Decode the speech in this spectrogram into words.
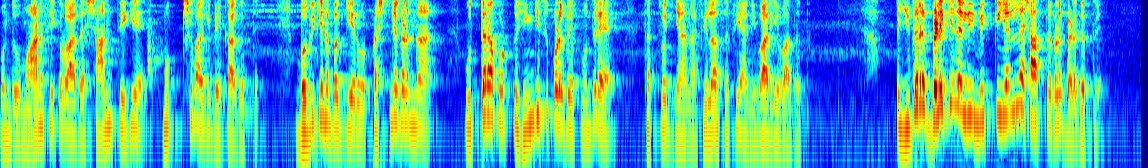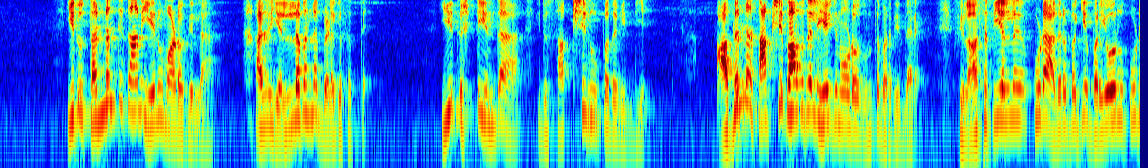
ಒಂದು ಮಾನಸಿಕವಾದ ಶಾಂತಿಗೆ ಮುಖ್ಯವಾಗಿ ಬೇಕಾಗುತ್ತೆ. ಬದುಕಿನ ಬಗ್ಗೆ ಇರುವ ಪ್ರಶ್ನೆಗಳನ್ನು ಉತ್ತರ ಕೊಟ್ಟು ಹಿಂಗಿಸಿಕೊಳ್ಬೇಕು ಅಂದರೆ ತತ್ವಜ್ಞಾನ ಫಿಲಾಸಫಿ ಅನಿವಾರ್ಯವಾದದ್ದು. ಇದರ ಬೆಳಕಿನಲ್ಲಿ ಮಿಕ್ಕ ಎಲ್ಲ ಶಾಸ್ತ್ರಗಳು ಬೆಳಗುತ್ತವೆ. ಇದು ತನ್ನಂತೆ ತಾನು ಏನೂ ಮಾಡೋದಿಲ್ಲ, ಆದರೆ ಎಲ್ಲವನ್ನ ಬೆಳಗಿಸುತ್ತೆ. ಈ ದೃಷ್ಟಿಯಿಂದ ಇದು ಸಾಕ್ಷಿ ರೂಪದ ವಿದ್ಯೆ. ಅದನ್ನು ಸಾಕ್ಷಿಭಾವದಲ್ಲಿ ಹೇಗೆ ನೋಡೋದು ಅಂತ ಬರೆದಿದ್ದಾರೆ. ಫಿಲಾಸಫಿಯಲ್ಲೂ ಕೂಡ, ಅದರ ಬಗ್ಗೆ ಬರೆಯೋರು ಕೂಡ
